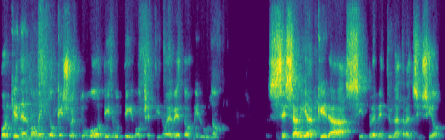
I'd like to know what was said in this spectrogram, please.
Porque en el momento que eso estuvo disruptivo, 89-2001, se sabía que era simplemente una transición,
